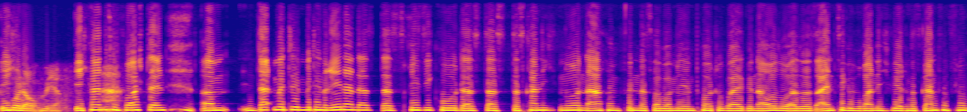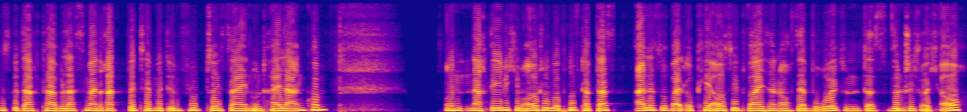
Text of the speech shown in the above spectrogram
Ich, Oder auch mehr. ich kann es mir vorstellen, ähm, das mit, den, mit den Rädern, das, das Risiko, das, das, das kann ich nur nachempfinden. Das war bei mir in Portugal genauso. Also das Einzige, woran ich während des ganzen Fluges gedacht habe, lass mein Rad bitte mit im Flugzeug sein und heile ankommen. Und nachdem ich im Auto überprüft habe, dass alles soweit okay aussieht, war ich dann auch sehr beruhigt und das wünsche ich euch auch.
